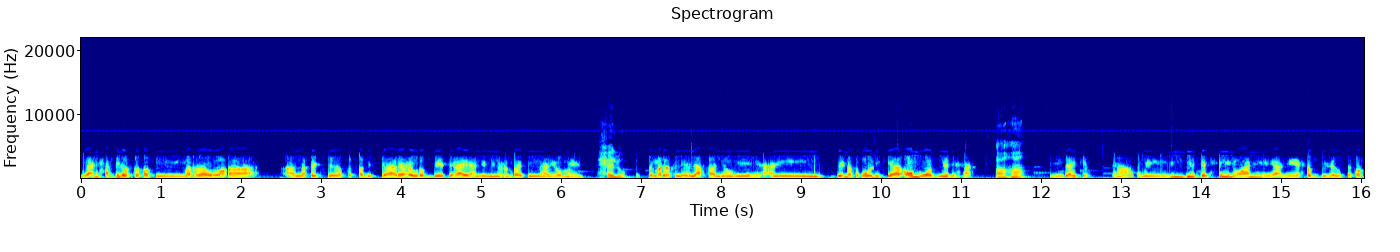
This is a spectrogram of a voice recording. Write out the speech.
يعني حبيت القطط من مرة ولقيت قطة بالشارع وربيتها يعني من عمرها كانها يومين. حلو. استمرت العلاقة أنا وهي يعني ما تقولي كأم وابنتها. أها. من ذاك من ذاك الحين وأنا يعني حبي للقطط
